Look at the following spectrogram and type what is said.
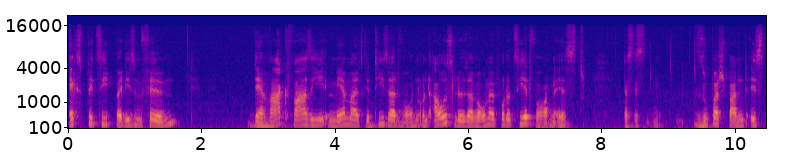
explizit bei diesem Film, der war quasi mehrmals geteasert worden und Auslöser, warum er produziert worden ist. Das ist super spannend, ist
